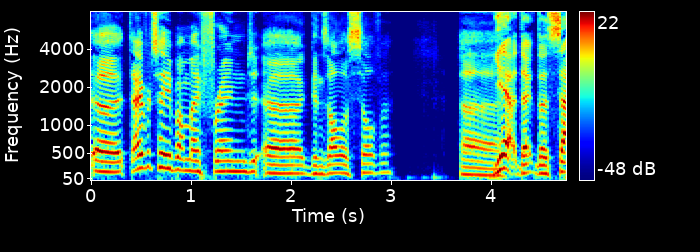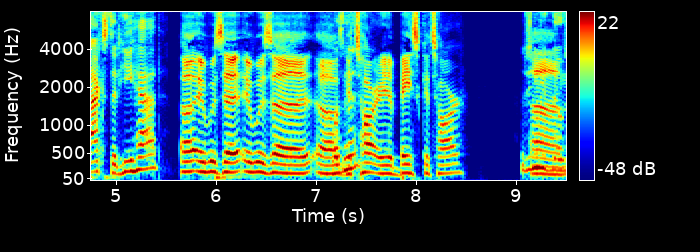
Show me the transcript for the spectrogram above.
uh, did I ever tell you about my friend uh, Gonzalo Silva? Uh, yeah, the, the sax that he had. uh, it was a it was a, a Wasn't it? guitar, a bass guitar. Didn't you know? Um,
